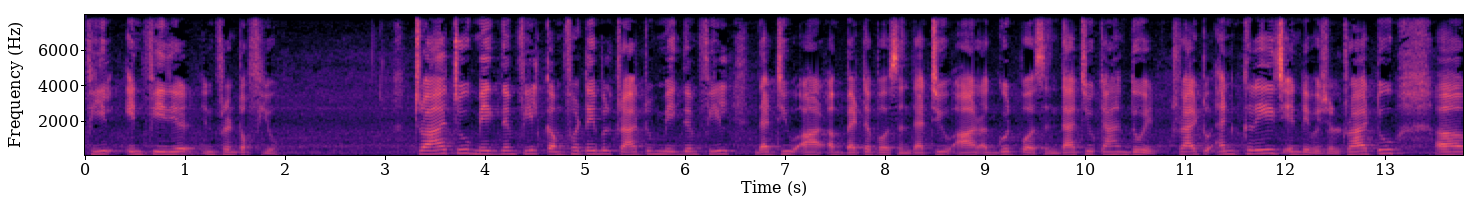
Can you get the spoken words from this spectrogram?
feel inferior in front of you try to make them feel comfortable try to make them feel that you are a better person that you are a good person that you can do it. Try to encourage individual try to uh,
